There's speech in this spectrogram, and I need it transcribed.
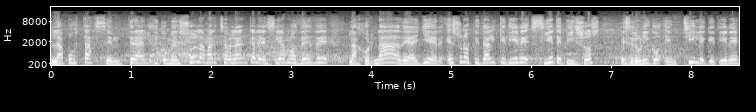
la posta central y comenzó la marcha blanca, le decíamos, desde la jornada de ayer. Es un hospital que tiene siete pisos, es el único en Chile que tiene,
